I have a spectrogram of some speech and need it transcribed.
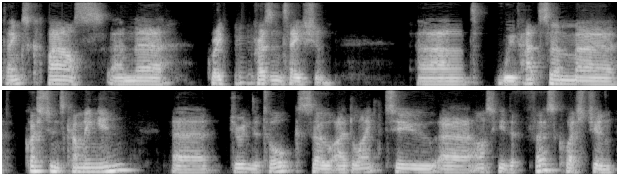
Thanks, Claus, and uh, great presentation. And we've had some uh, questions coming in uh, during the talk. So I'd like to uh, ask you the first question.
